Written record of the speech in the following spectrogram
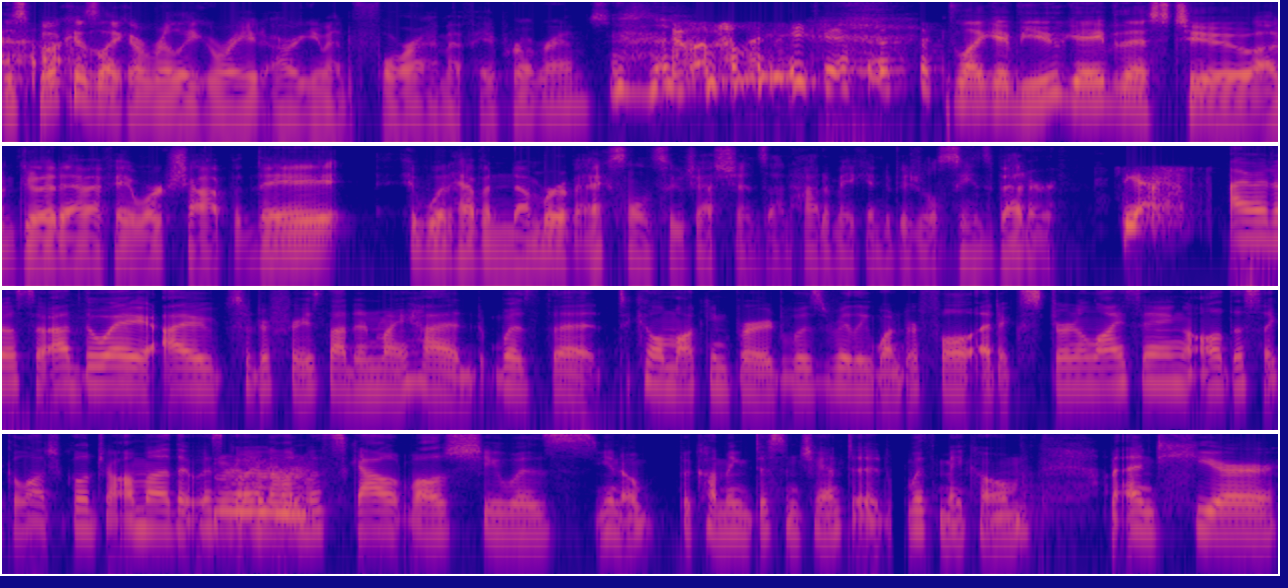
This book is like a really great argument for MFA programs. like if you gave this to a good MFA workshop, they would have a number of excellent suggestions on how to make individual scenes better. Yeah. I would also add the way I sort of phrased that in my head was that To Kill a Mockingbird was really wonderful at externalizing all the psychological drama that was going on mm. with Scout while she was, you know, becoming disenchanted with Maycomb. And here,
